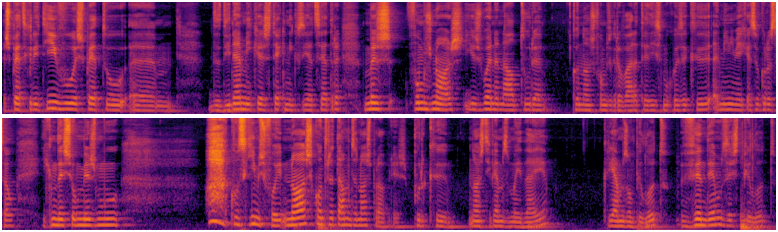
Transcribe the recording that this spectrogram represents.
aspecto criativo, aspecto um, ehm, de dinâmicas, técnicos e etc. Mas fomos nós e a Joana, na altura, quando nós fomos gravar, até disse uma coisa que a mim me aquece o coração e que me deixou mesmo ah, conseguimos, foi. Nós contratámos a nós próprias, porque nós tivemos uma ideia, criámos um piloto, vendemos este piloto,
